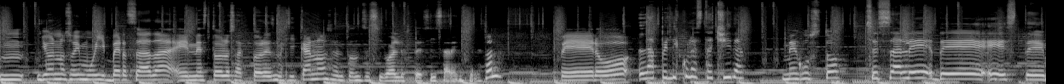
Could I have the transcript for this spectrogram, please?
Mm, yo no soy muy versada en esto de los actores mexicanos, entonces igual ustedes sí saben quiénes son. Pero la película está chida. Me gustó. Se sale de este.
